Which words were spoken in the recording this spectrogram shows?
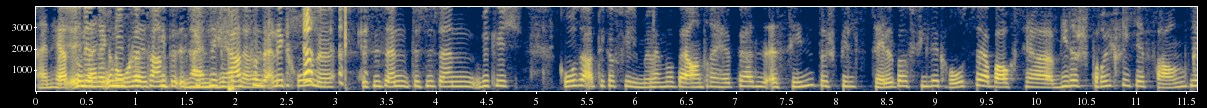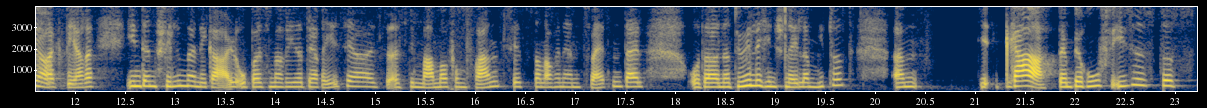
Mhm, Ein Herz und nicht eine Krone, es gibt- es ein Herz und Schöneres. eine Krone. Das ist ein, das ist ein wirklich großartiger Film. Ja. Wenn wir bei André Hepburn äh, sind, du spielst selber viele große, aber auch sehr widersprüchliche Frauencharaktere in den Filmen, egal ob als Maria Theresia, als, als die Mama von Franz, jetzt dann auch in einem zweiten Teil, oder natürlich in Schnell ermittelt. Ähm, klar, dein Beruf ist es, dass,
